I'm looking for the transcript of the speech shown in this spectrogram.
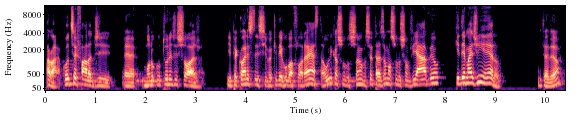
Agora, quando você fala de é, monocultura de soja e pecuária extensiva que derruba a floresta, a única solução é você trazer uma solução viável que dê mais dinheiro. Entendeu?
